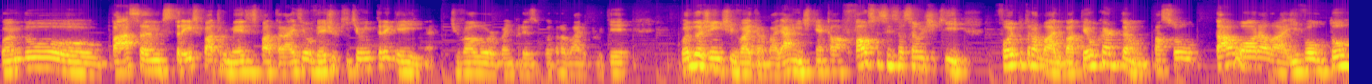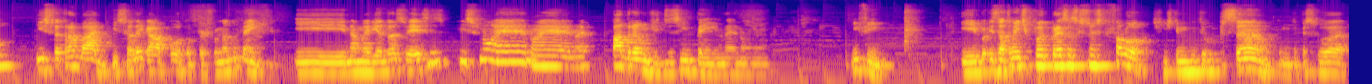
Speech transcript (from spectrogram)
quando passa uns três, quatro meses para trás e eu vejo o que, que eu entreguei né, de valor para a empresa que eu trabalho, porque quando a gente vai trabalhar, a gente tem aquela falsa sensação de que foi pro trabalho, bateu o cartão, passou tal hora lá e voltou, isso é trabalho, isso é legal, pô, tô performando bem. E na maioria das vezes isso não é, não é, não é padrão de desempenho, né? Não, enfim. E exatamente por, por, essas questões que tu falou. A gente tem muita interrupção, tem muita pessoa,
